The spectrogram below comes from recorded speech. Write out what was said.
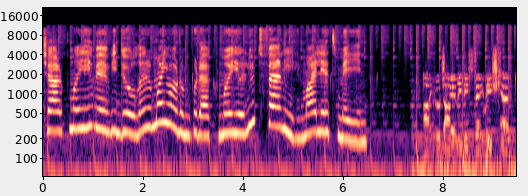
çarpmayı ve videolarıma yorum bırakmayı lütfen ihmal etmeyin. Parçalar, parçalar.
